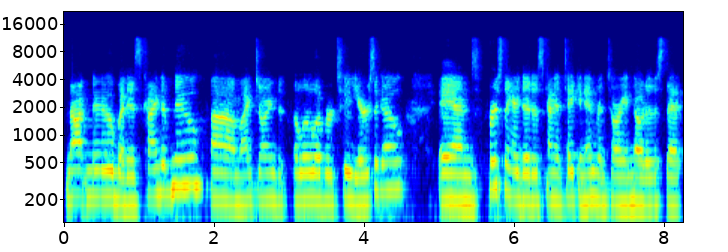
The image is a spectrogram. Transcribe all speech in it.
not new, but is kind of new. Um, I joined a little over two years ago. And first thing I did is kind of take an inventory and notice that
